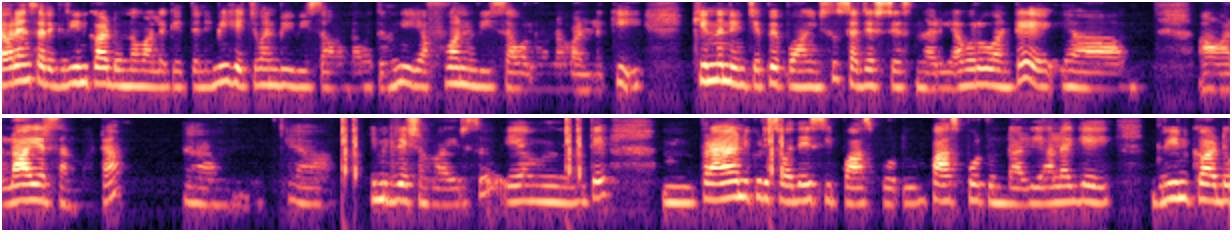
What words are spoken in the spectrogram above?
ఎవరైనా సరే గ్రీన్ కార్డు ఉన్న వాళ్ళకైతేనేమి హెచ్ వన్ బి వీసా ఉన్న వాళ్ళకి ఎఫ్ వన్ వీసా వాళ్ళు ఉన్న వాళ్ళకి కింద నేను చెప్పే పాయింట్స్ సజెస్ట్ చేస్తున్నారు. ఎవరు అంటే లాయర్స్ అనమాట ఇమిగ్రేషన్ లాయర్స్ ఏం అంటే ప్రయాణికుడి స్వదేశీ పాస్పోర్ట్ పాస్పోర్ట్ ఉండాలి అలాగే గ్రీన్ కార్డు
